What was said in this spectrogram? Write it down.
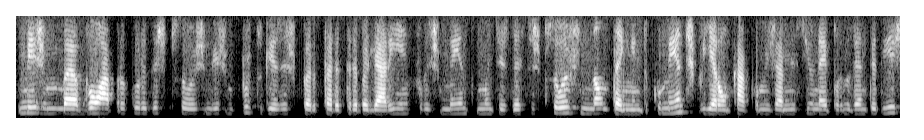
mesmo ah, vão à procura das pessoas mesmo portuguesas para, para trabalhar e infelizmente muitas dessas pessoas não têm documentos, vieram cá, como já mencionei, por 90 dias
